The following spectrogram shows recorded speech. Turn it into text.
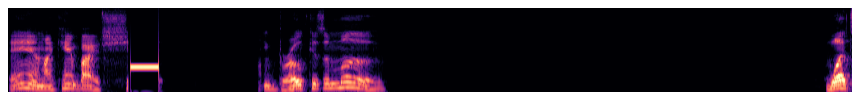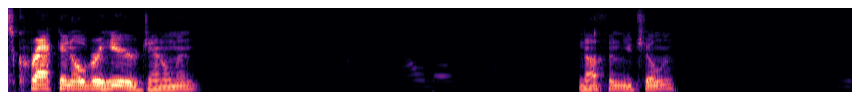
Damn, I can't buy a shit. I'm broke as a mug. What's cracking over here, gentlemen? I don't know. Nothing? You chilling? Yeah.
